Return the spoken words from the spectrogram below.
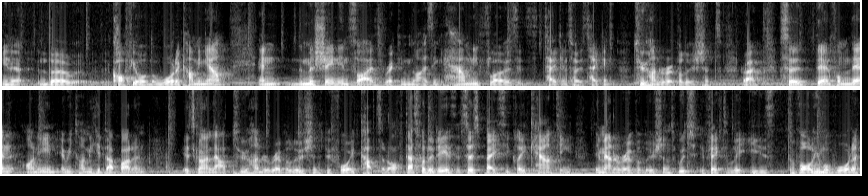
in a, the coffee or the water coming out. And the machine inside is recognizing how many flows it's taken. So it's taken 200 revolutions, right? So then from then on in, every time you hit that button, it's going to allow 200 revolutions before it cuts it off. That's what it is. It's just basically counting the amount of revolutions, which effectively is the volume of water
